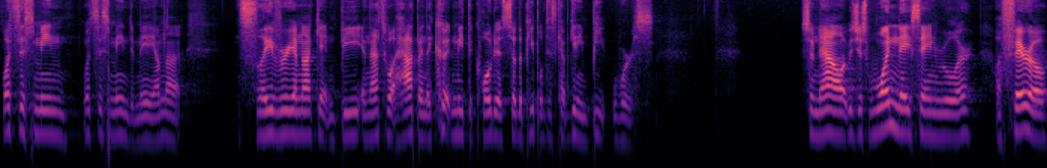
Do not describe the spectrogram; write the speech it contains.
What's this mean? What's this mean to me? I'm not slavery. I'm not getting beat. And that's what happened. They couldn't meet the quotas, so the people just kept getting beat worse. So now it was just one naysaying ruler, a Pharaoh,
